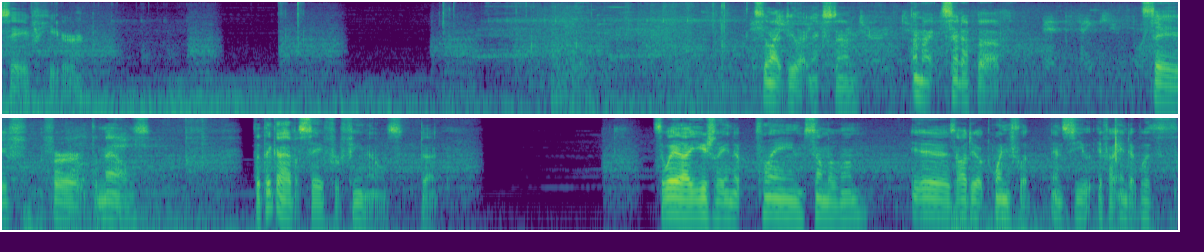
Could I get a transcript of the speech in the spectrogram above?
Save here. So I might do that next time. I might set up a save for the males. I think I have a save for females, but so the way I usually end up playing some of them is I'll do a coin flip and see if I end up with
